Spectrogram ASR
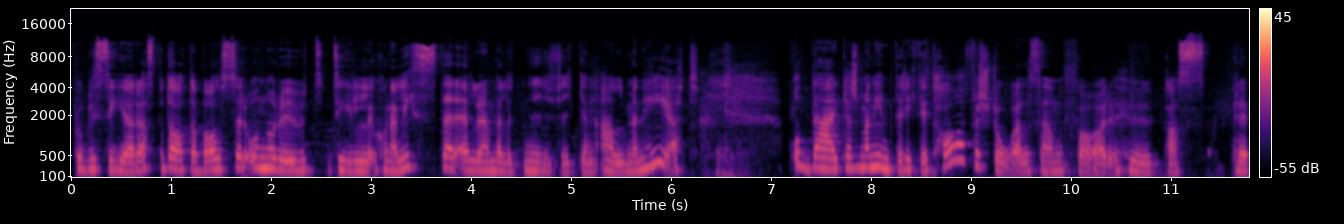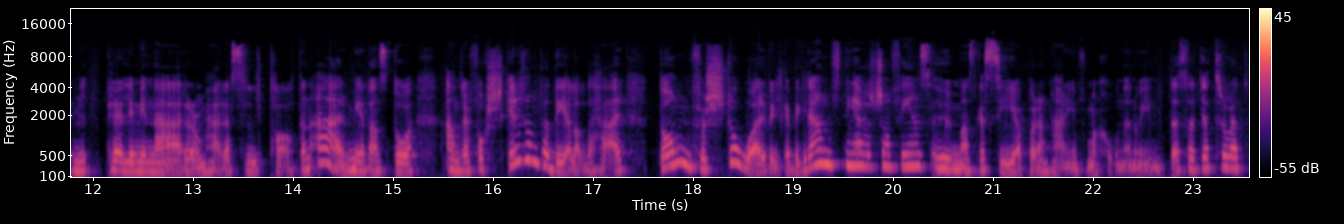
publiceras på databaser och når ut till journalister eller en väldigt nyfiken allmänhet. Och där kanske man inte riktigt har förståelsen för hur pass pre preliminära de här resultaten är medan då andra forskare som tar del av det här, de förstår vilka begränsningar som finns, hur man ska se på den här informationen och inte. Så att jag tror att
